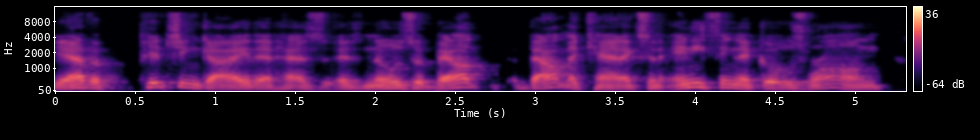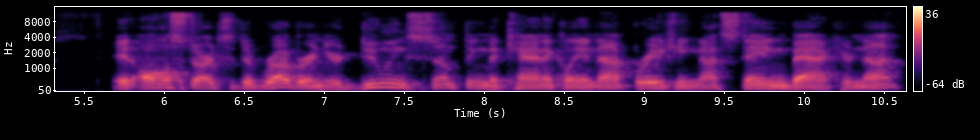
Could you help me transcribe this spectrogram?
you have a pitching guy that has, has knows about about mechanics and anything that goes wrong it all starts at the rubber and you're doing something mechanically and not breaking not staying back. You're not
